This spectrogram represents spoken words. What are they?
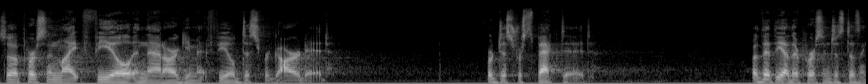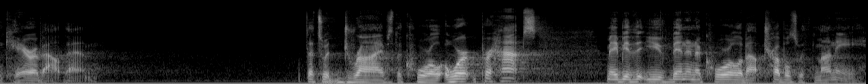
So a person might feel in that argument, feel disregarded or disrespected, or that the other person just doesn't care about them. That's what drives the quarrel. Or perhaps maybe that you've been in a quarrel about troubles with money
